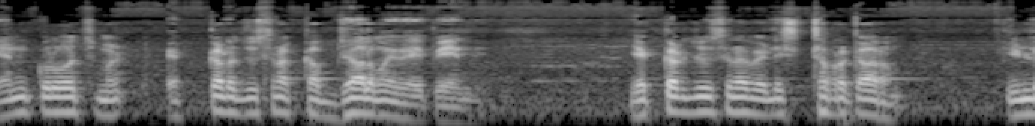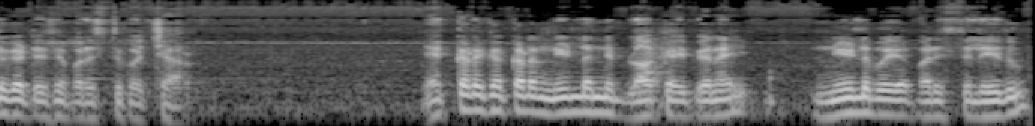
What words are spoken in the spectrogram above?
ఎన్క్రోచ్మెంట్ ఎక్కడ చూసినా కబ్జాలమై అయిపోయింది. ఎక్కడ చూసినా వెళ్ళిష్ట ప్రకారం ఇండ్లు కట్టేసే పరిస్థితికి వచ్చారు. ఎక్కడికక్కడ నీళ్ళన్నీ బ్లాక్ అయిపోయినాయి. నీళ్ళు పోయే పరిస్థితి లేదు.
